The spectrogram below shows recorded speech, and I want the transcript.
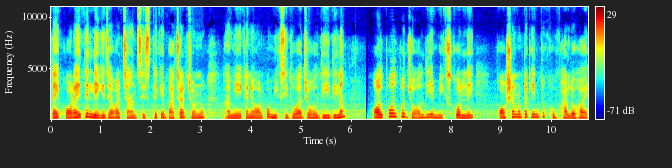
তাই কড়াইতে লেগে যাওয়ার চান্সেস থেকে বাঁচার জন্য আমি এখানে অল্প মিক্সি ধোয়া জল দিয়ে দিলাম। অল্প অল্প জল দিয়ে মিক্স করলে কষানোটা কিন্তু খুব ভালো হয়।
